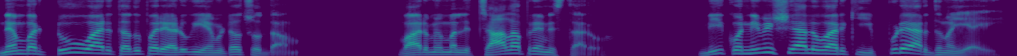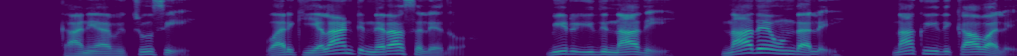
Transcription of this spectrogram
నెంబర్ టూ వారి తదుపరి అడుగు ఏమిటో చూద్దాం. వారు మిమ్మల్ని చాలా ప్రేమిస్తారు. మీ కొన్ని విషయాలు వారికి ఇప్పుడే అర్థమయ్యాయి. కాని అవి చూసి వారికి ఎలాంటి నిరాశ లేదో. మీరు ఇది నాది. నాదే ఉండాలి. నాకు ఇది కావాలి.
